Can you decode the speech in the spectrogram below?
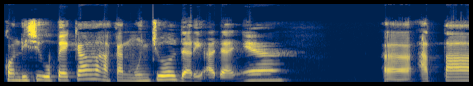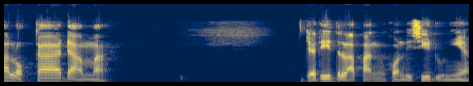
Kondisi UPK akan muncul dari adanya uh, Atta Loka. Jadi delapan kondisi dunia.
